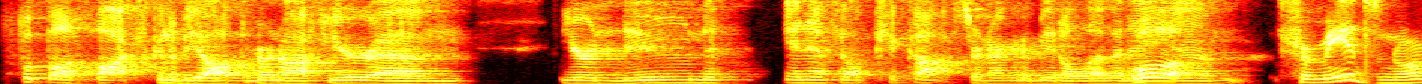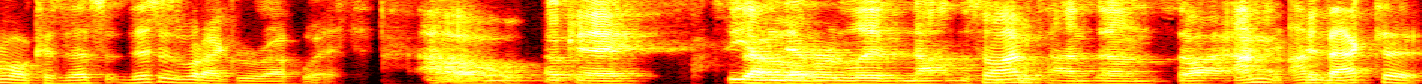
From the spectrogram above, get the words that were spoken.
football clock's going to be all thrown off. Your um your noon NFL kickoffs are not going to be at 11 a.m. Well, for me it's normal cuz that's this is what I grew up with. Oh, okay. See, so, I've never lived not in the so central I'm, time zone, so I, I'm I am back to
